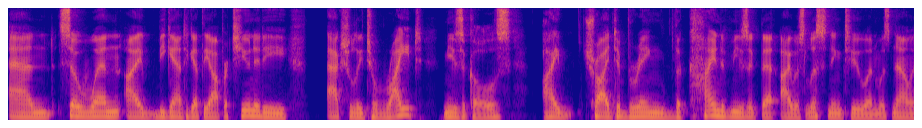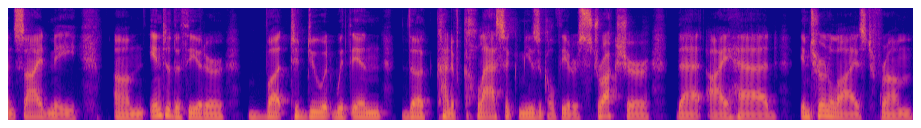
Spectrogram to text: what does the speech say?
And so when I began to get the opportunity actually to write musicals, I tried to bring the kind of music that I was listening to and was now inside me um, into the theater, but to do it within the kind of classic musical theater structure that I had internalized from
